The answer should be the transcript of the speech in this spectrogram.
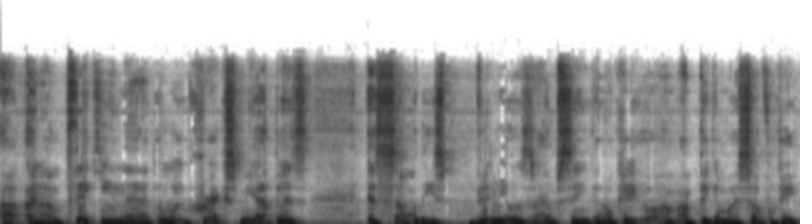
uh, and I'm thinking that, and what cracks me up is is some of these videos that I'm seeing, and okay, I'm, I'm thinking to myself, okay,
